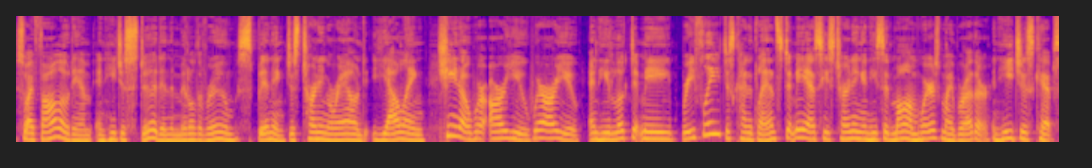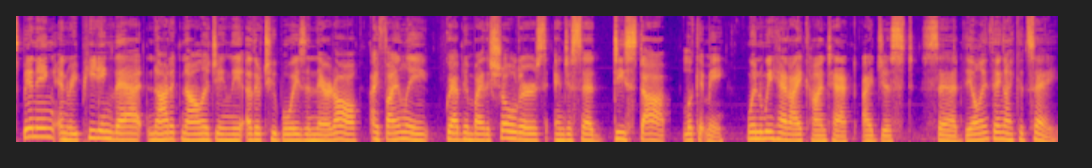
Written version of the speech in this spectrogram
so I followed him, and he just stood in the middle of the room, spinning, just turning around, yelling, Chino, where are you? Where are you? And he looked at me briefly, just kind of glanced at me as he's turning, and he said, Mom, where's my brother? And he just kept spinning and repeating that, not acknowledging the other two boys in there at all. I finally grabbed him by the shoulders and just said, D stop, look at me. When we had eye contact, I just said the only thing I could say,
